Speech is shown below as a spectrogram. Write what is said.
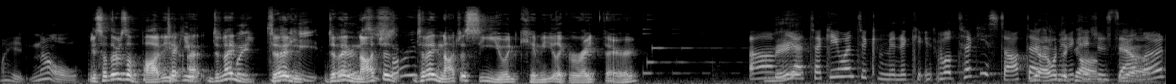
Wait, no. you said there was a body. Techie- uh, didn't I Wait, did I did I not just story? did I not just see you and Kimmy like right there? Um, Me? yeah, Techie went to communicate. Well, Techie stopped at Yeah, I went to communications comms, yeah. download,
